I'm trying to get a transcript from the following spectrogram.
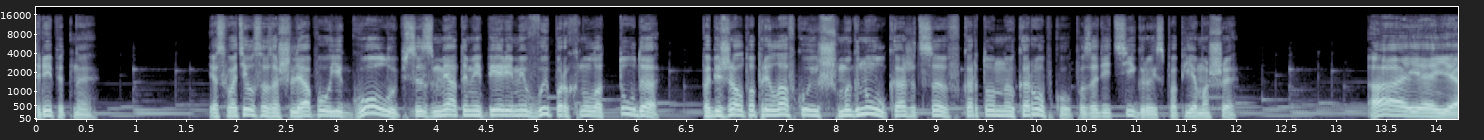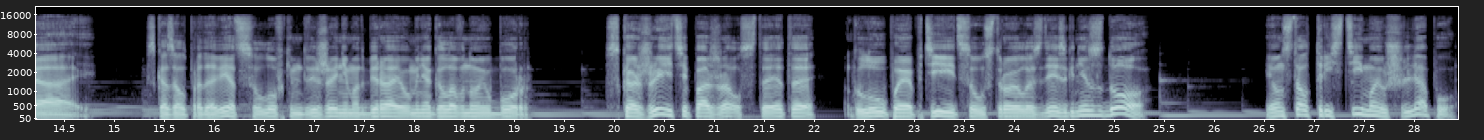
трепетное. Я схватился за шляпу, и голубь с измятыми перьями выпорхнул оттуда, побежал по прилавку и шмыгнул, кажется, в картонную коробку позади тигра из папье-маше. «Ай-яй-яй!» — сказал продавец, ловким движением отбирая у меня головной убор. «Скажите, пожалуйста, это глупая птица устроила здесь гнездо?» И он стал трясти мою шляпу,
